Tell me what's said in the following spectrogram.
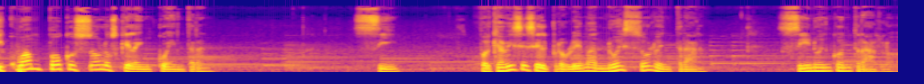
Y cuán pocos son los que la encuentran. Sí, porque a veces el problema no es solo entrar, sino encontrarlo.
